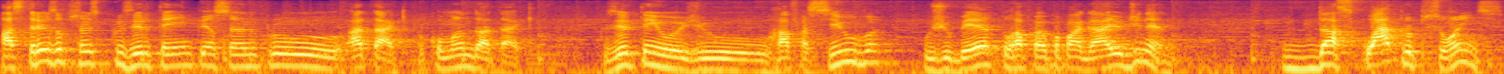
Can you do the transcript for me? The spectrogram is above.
As três opções que o Cruzeiro tem pensando pro ataque, pro comando do ataque. O Cruzeiro tem hoje o Rafa Silva, o Gilberto, o Rafael Papagaio e o Dineno. Das quatro opções,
